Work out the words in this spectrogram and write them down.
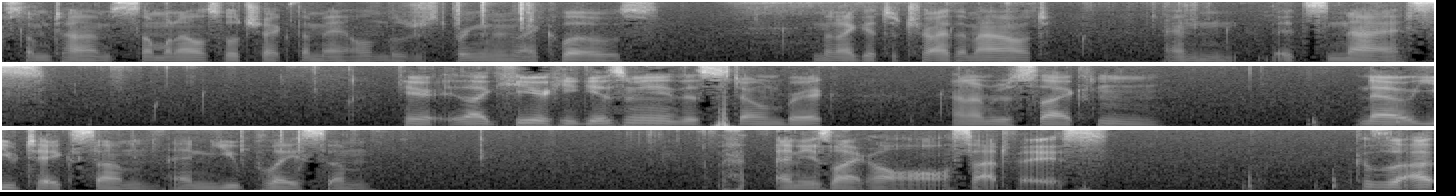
sometimes someone else will check the mail and they'll just bring me my clothes. And then I get to try them out, and it's nice. Here, like here, he gives me this stone brick, and I'm just like, hmm, no, you take some, and you place them. and he's like, oh, sad face. Because I,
